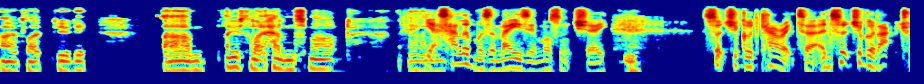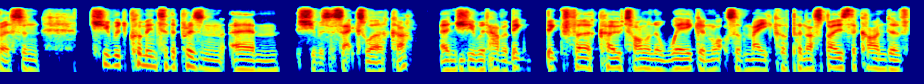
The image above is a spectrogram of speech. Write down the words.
I was like Judy. Um, I used to like Helen Smart. Um, yes, Helen was amazing, wasn't she? Yeah. Such a good character and such a good actress. And she would come into the prison. Um, she was a sex worker, and she would have a big, big fur coat on and a wig and lots of makeup. And I suppose the kind of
